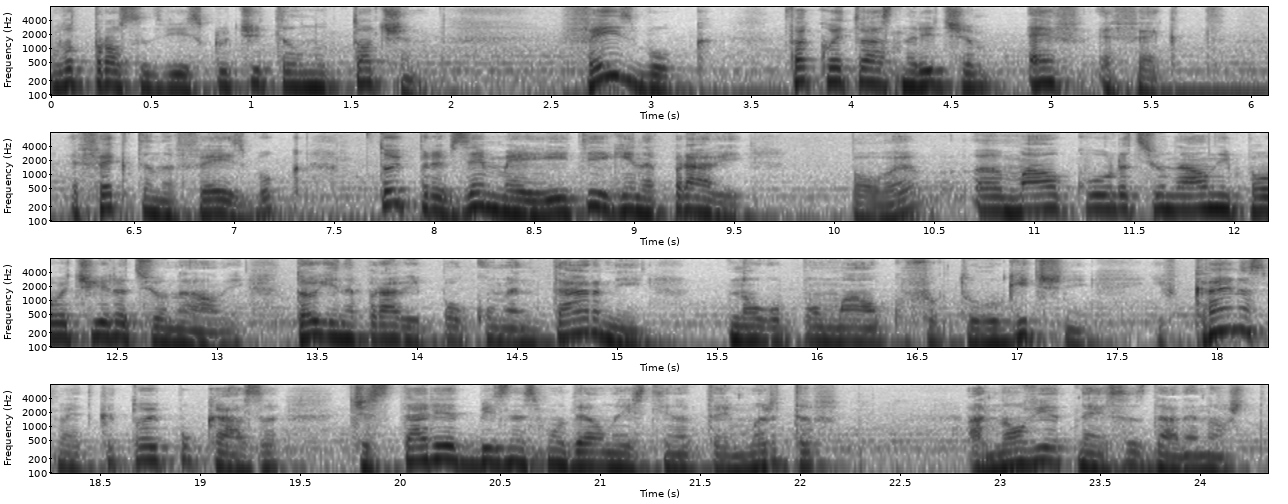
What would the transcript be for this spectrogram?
въпросът ви е изключително точен. Фейсбук, това, което аз наричам F-ефект, ефекта на Фейсбук, той превзе медиите и ги направи по-малко рационални, повече ирационални. Той ги направи по-коментарни, много по-малко фактологични. И в крайна сметка той показа, че старият бизнес модел на истината е мъртъв, а новият не е създаден още.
